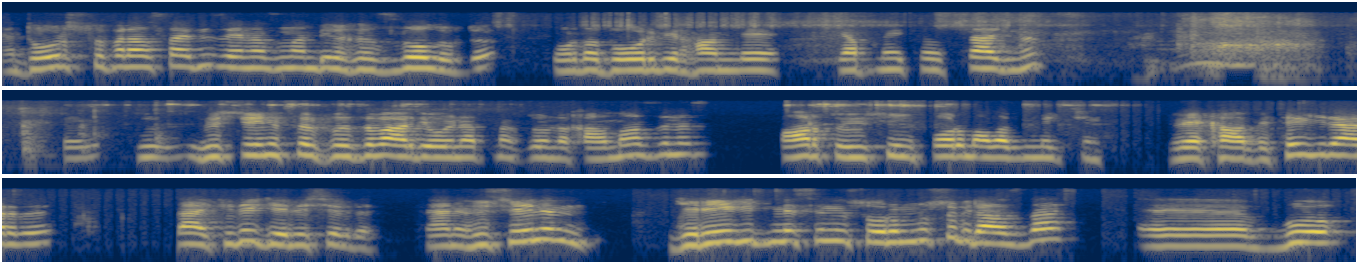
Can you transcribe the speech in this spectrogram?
yani doğru stoper alsaydınız en azından bir hızlı olurdu. Orada doğru bir hamle yapmaya çalışsaydınız Hüseyin'in sırf hızı var diye oynatmak zorunda kalmazdınız. Artı Hüseyin form alabilmek için rekabete girerdi. Belki de gelişirdi. Yani Hüseyin'in geriye gitmesinin sorumlusu biraz da e, bu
